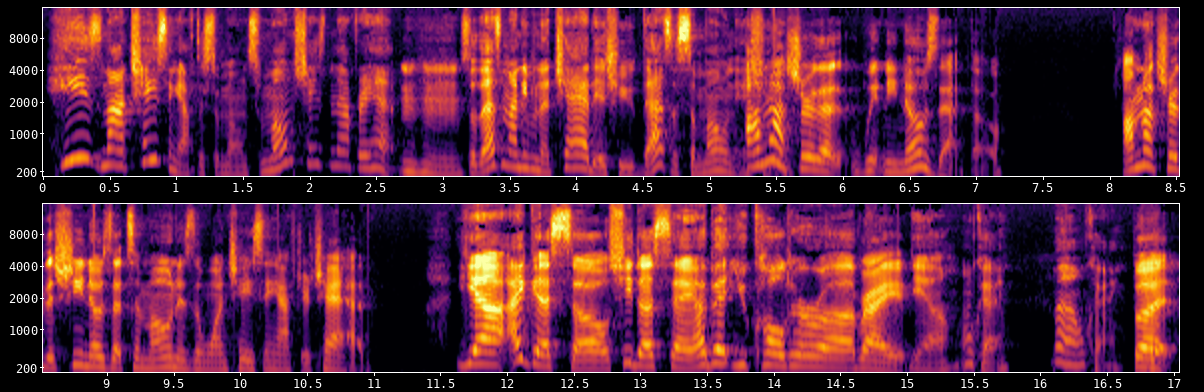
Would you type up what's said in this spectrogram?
he's not chasing after Simone. Simone's chasing after him. Mm-hmm. So that's not even a Chad issue. That's a Simone issue. I'm not sure that Whitney knows that though. I'm not sure that she knows that Simone is the one chasing after Chad. Yeah, I guess so. She does say, "I bet you called her up." Right. Yeah. Okay. Well, okay. But,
